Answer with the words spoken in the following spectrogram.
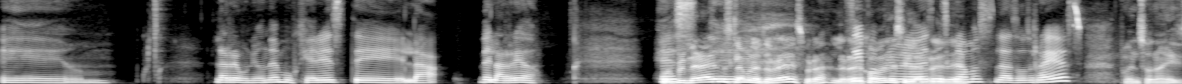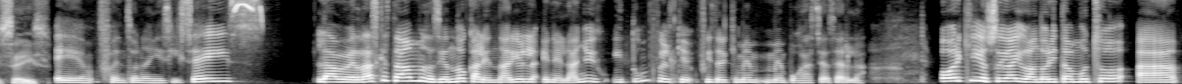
Eh, la reunión de mujeres de la de la red. Por primera vez mezclamos las dos redes, ¿verdad? La red sí, de jóvenes por primera y la vez mezclamos las dos redes. Fue en zona 16. Eh, fue en zona 16. La verdad es que estábamos haciendo calendario en el año y, y tú fue el que, fuiste el que me, me empujaste a hacerla. Porque yo estoy ayudando ahorita mucho a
